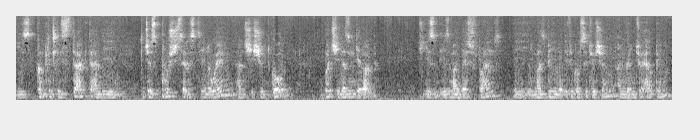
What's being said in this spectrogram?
he's completely stuck and he just push Celestine away and she should go, but she doesn't give up. He's, he's my best friend. He, he must be in a difficult situation. I'm going to help him.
